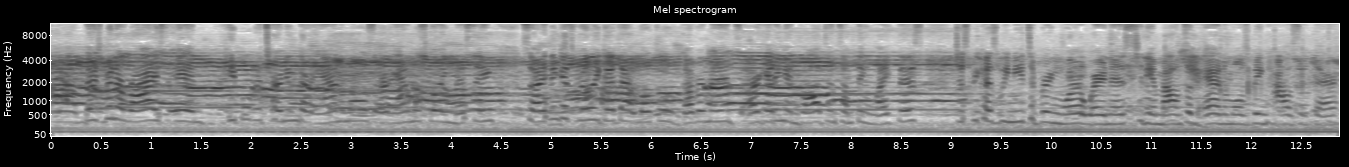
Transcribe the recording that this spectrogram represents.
um, there's been a rise in people returning their animals or animals going missing. So I think it's really good that local governments are getting involved in something like this just because we need to bring more awareness to the amounts of animals being housed there.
